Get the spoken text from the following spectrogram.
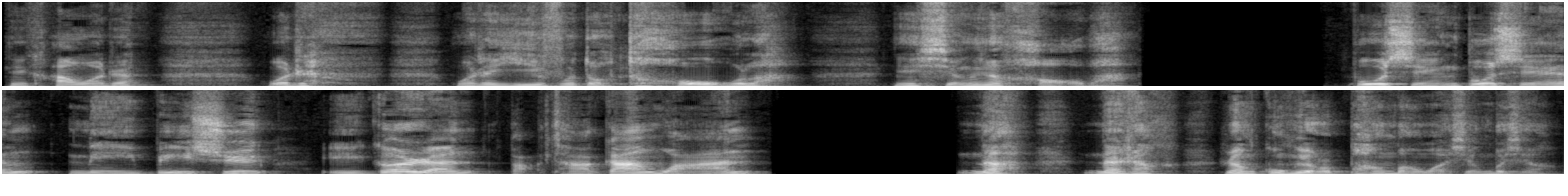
你看我这，我这，我这衣服都透了，您行行好吧？不行不行，你必须一个人把它干完。那那让让工友帮帮我行不行？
